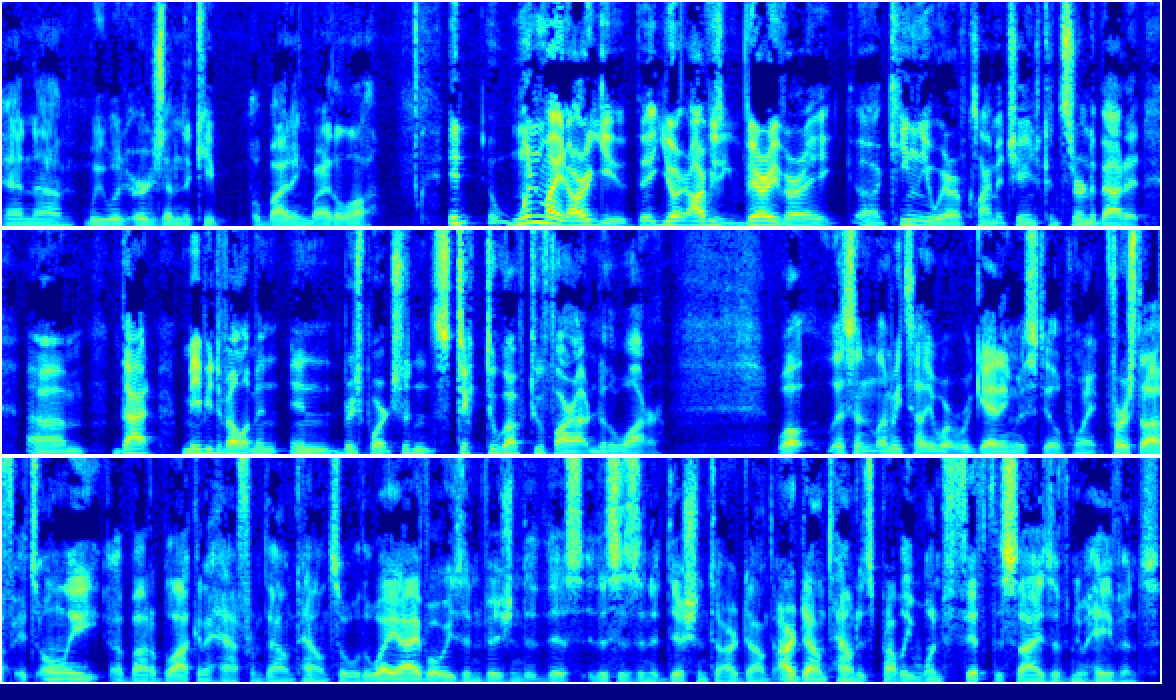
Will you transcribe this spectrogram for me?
and um, we would urge them to keep abiding by the law. It, one might argue that you're obviously very, very uh, keenly aware of climate change, concerned about it. Um, that maybe development in Bridgeport shouldn't stick too too far out into the water. Well, listen, let me tell you what we're getting with Steel Point. First off, it's only about a block and a half from downtown. So the way I've always envisioned it, this this is an addition to our downtown. Our downtown is probably one fifth the size of New Haven's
